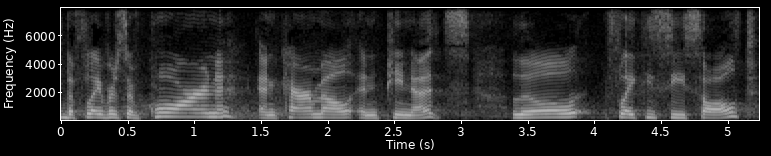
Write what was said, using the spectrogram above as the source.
the flavors of corn and caramel and peanuts, little flaky sea salt,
